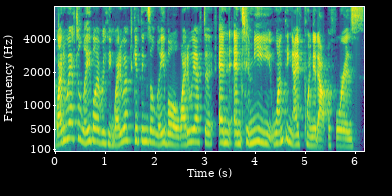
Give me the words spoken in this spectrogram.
Why do we have to label everything? Why do we have to give things a label? Why do we have to? And, and to me, one thing I've pointed out before is,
